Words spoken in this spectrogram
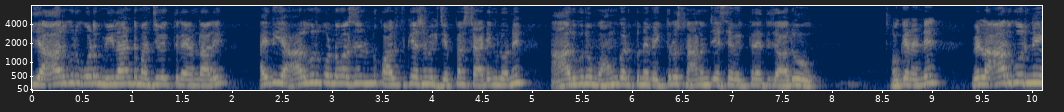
ఈ ఆరుగురు కూడా మీలాంటి మంచి వ్యక్తులే ఉండాలి. అయితే ఈ ఆరుగురికి ఉండవలసినటువంటి క్వాలిఫికేషన్ మీకు చెప్పాను స్టార్టింగ్లోనే. ఆరుగురు మొహం కడుకునే వ్యక్తులు స్నానం చేసే వ్యక్తులు అయితే చాలు. ఓకేనండి? వీళ్ళ ఆరుగురిని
